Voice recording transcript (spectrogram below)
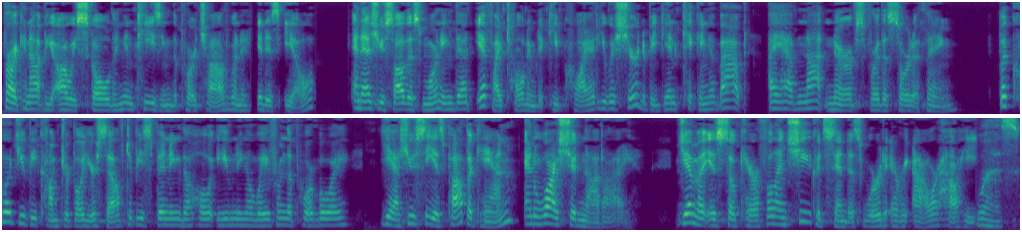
for I cannot be always scolding and teasing the poor child when it is ill. And as you saw this morning, that if I told him to keep quiet, he was sure to begin kicking about. I have not nerves for the sort of thing. But could you be comfortable yourself to be spending the whole evening away from the poor boy? Yes, you see his papa can, and why should not I? Jemima is so careful, and she could send us word every hour how he was.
